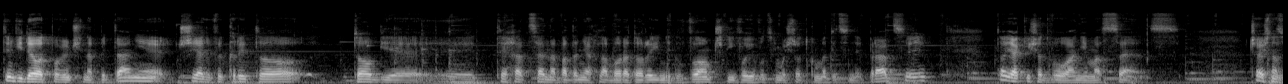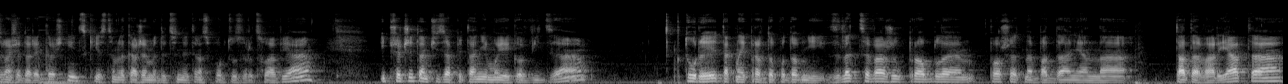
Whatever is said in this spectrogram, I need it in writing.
W tym wideo odpowiem Ci na pytanie, czy jak wykryto Tobie y, THC na badaniach laboratoryjnych w WOMP, czyli w Wojewódzkim Ośrodku Medycyny Pracy, to jakieś odwołanie ma sens. Cześć, nazywam się Darek Kraśnicki, jestem lekarzem medycyny transportu z Wrocławia i przeczytam Ci zapytanie mojego widza, który tak najprawdopodobniej zlekceważył problem, poszedł na badania na tata wariata,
